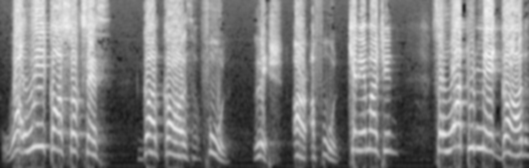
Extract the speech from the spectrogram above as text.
What we call success, God calls foolish or a fool. Can you imagine? So what would make God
